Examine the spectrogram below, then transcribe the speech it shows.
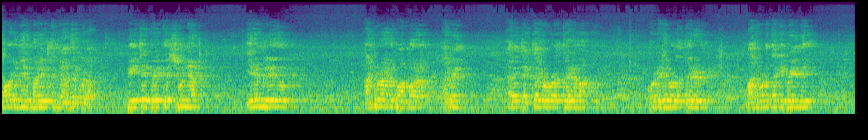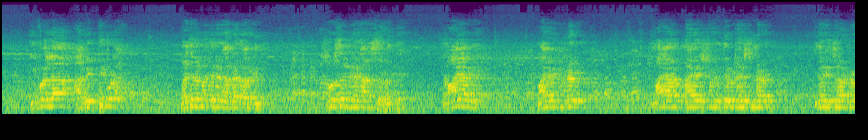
కాబట్టి మీరు మనవిస్తుంది అందరు కూడా. బీజేపీ అయితే శూన్యం. ఏం లేదు. అంటున్నాడు పాప అరవింద్. అరే జక్కలు కూడా వస్తలేడు మాకు. కొరటికి కూడా వస్తలేడు. బాధ కూడా తగ్గిపోయింది. ఇవల్ల ఆ వ్యక్తి కూడా ప్రజల మధ్యలో అన్నాడు అరవింద్. సోషల్ మీడియా కానిస్తాడు అంతే. మాయావి మాయ పెట్టుకుంటాడు. మాయా మాయా ఇష్టం యుద్ధం చేస్తున్నాడు ఇందులో ఇస్తున్నాడు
